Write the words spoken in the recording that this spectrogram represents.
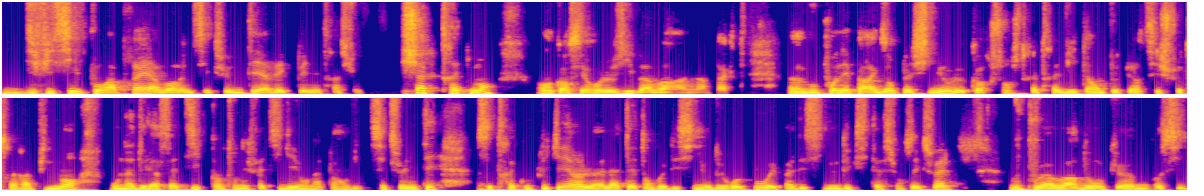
difficiles pour après avoir une sexualité avec pénétration. Chaque traitement en cancérologie va avoir un impact. Euh, vous prenez par exemple la chimio, le corps change très très vite. Hein. On peut perdre ses cheveux très rapidement. On a de la fatigue. Quand on est fatigué, on n'a pas envie de sexualité. C'est très compliqué. Hein. La, tête envoie des signaux de repos et pas des signaux d'excitation sexuelle. Vous pouvez avoir donc euh, aussi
